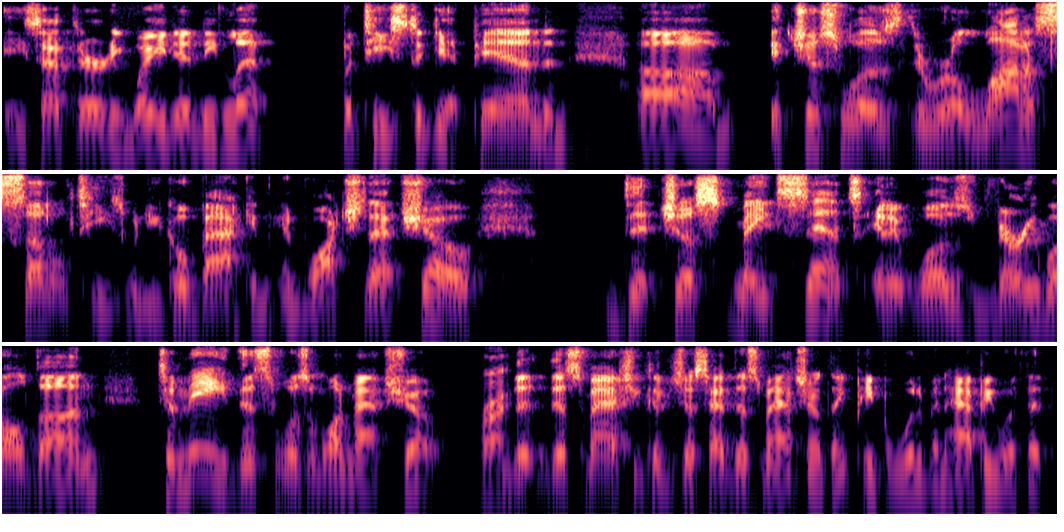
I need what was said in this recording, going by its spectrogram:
he sat there and he waited and he let Batista get pinned, and um, it just was. There were a lot of subtleties when you go back and, and watch that show that just made sense and it was very well done. To me, this was a one match show. Right. Th- this match, you could have just had this match, and I think people would have been happy with it.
